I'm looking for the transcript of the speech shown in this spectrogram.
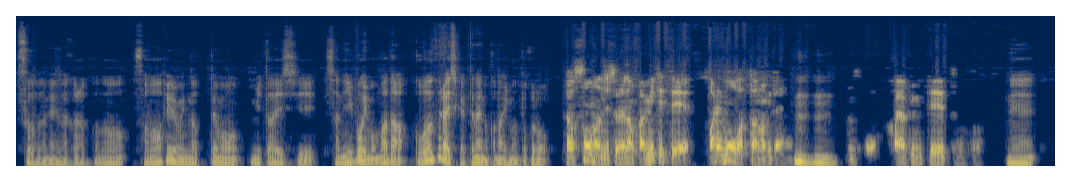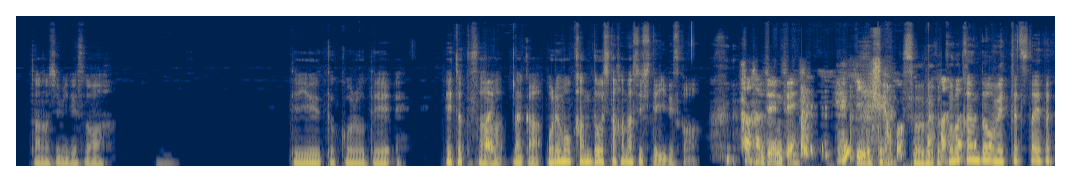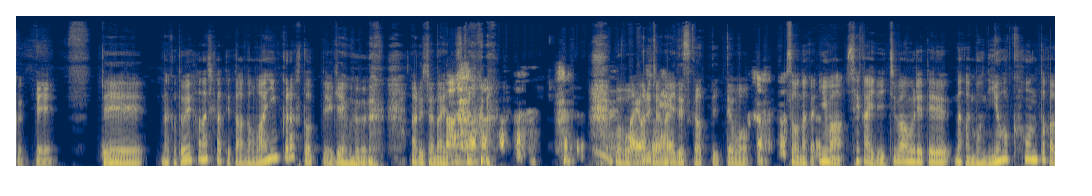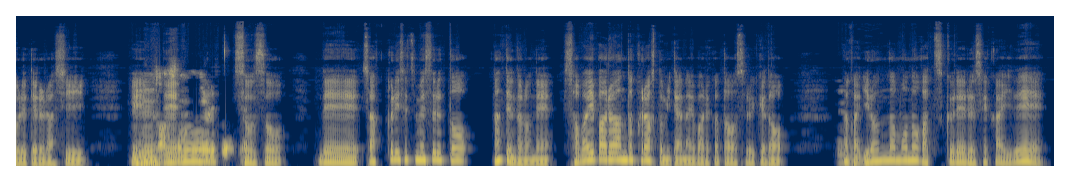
そうだね。だからこのサマーフィルムに乗っても見たいし、サニーボーイもまだ5話ぐらいしかやってないのかな今のところ。あそうなんですよね。なんか見てて、あれもう終わったのみたいな。うんうん。うん早く見て、って思ってね楽しみですわ。っていうところで、え、ちょっとさ、はなんか、俺も感動した話していいですか？全然、いいですよ。そう、なんかこの感動をめっちゃ伝えたくって、で、なんかどういう話かっていうと、あの、マインクラフトっていうゲーム あるじゃないですか。まあもうありますね。あるじゃないですかって言っても、そう、なんか今、世界で一番売れてる、なんかもう2億本とか売れてるらしいゲームうん。あ、でそ、んなに売れてるんですね。そうそう。で、ざっくり説明すると、なんて言うんだろうね、サバイバルクラフトみたいな呼ばれ方をするけど、なんかいろんなものが作れる世界で、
